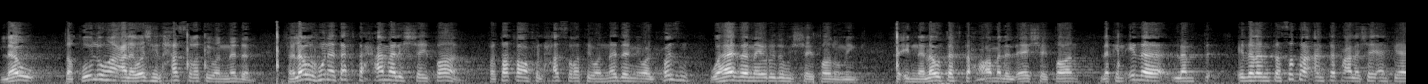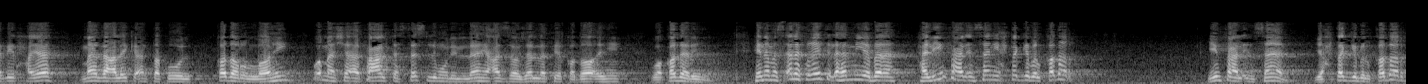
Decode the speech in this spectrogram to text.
لو تقولها على وجه الحسرة والندم. فلو هنا تفتح عمل الشيطان فتقع في الحسرة والندم والحزن وهذا ما يريده الشيطان منك. فإن لو تفتح عمل الإيه؟ الشيطان لكن إذا لم ت... إذا لم تستطع أن تفعل شيئا في هذه الحياة ماذا عليك أن تقول؟ قدر الله وما شاء فعل تستسلم لله عز وجل في قضائه وقدره. هنا مسألة في غاية الأهمية بقى هل ينفع الإنسان يحتج بالقدر؟ ينفع الإنسان يحتج بالقدر؟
